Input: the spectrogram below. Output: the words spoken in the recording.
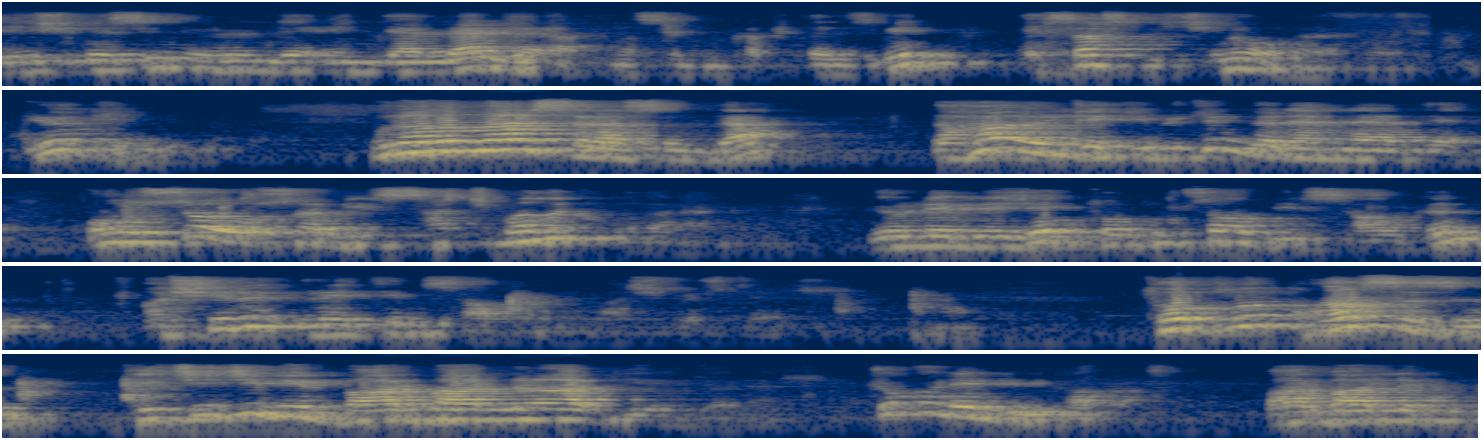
gelişmesinin önünde engeller yaratmasının kapitalizmin esas biçimi olarak diyor ki bunalımlar sırasında daha önceki bütün dönemlerde olsa olsa bir saçmalık olarak görülebilecek toplumsal bir salgın aşırı üretim salgını baş gösterir. Toplum ansızın geçici bir barbarlığa geri döner. Çok önemli bir kavram. Barbarlık.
